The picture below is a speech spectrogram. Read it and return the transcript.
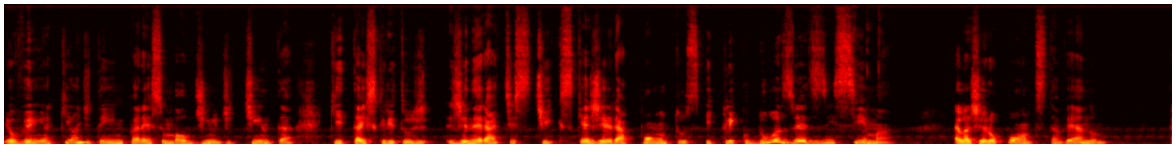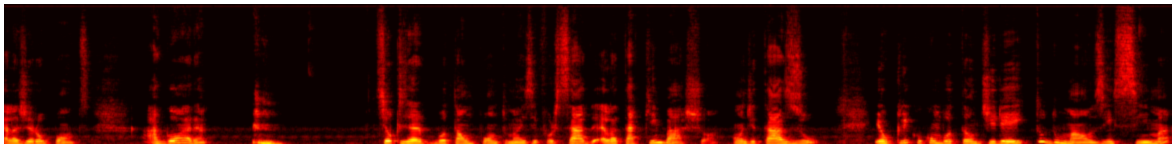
eu venho aqui onde tem, parece um baldinho de tinta, que está escrito Generate Sticks, que é gerar pontos, e clico duas vezes em cima. Ela gerou pontos, tá vendo? Ela gerou pontos. Agora, Se eu quiser botar um ponto mais reforçado, ela está aqui embaixo, ó, onde está azul. Eu clico com o botão direito do mouse em cima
